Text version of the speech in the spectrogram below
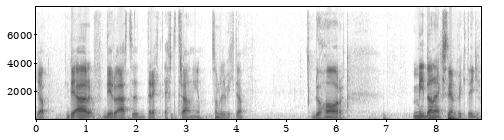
Ja, det är det du äter direkt efter träningen som blir det viktiga. Du har Middagen är extremt viktig.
